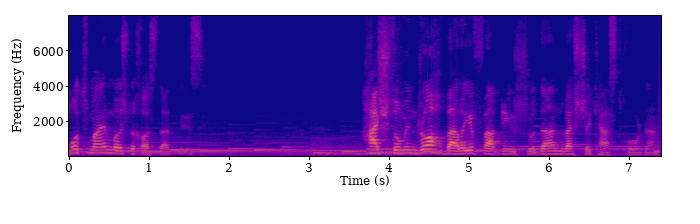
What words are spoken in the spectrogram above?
مطمئن باش به خواستت می‌رسی. هشتمین راه برای فقیر شدن و شکست خوردن.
